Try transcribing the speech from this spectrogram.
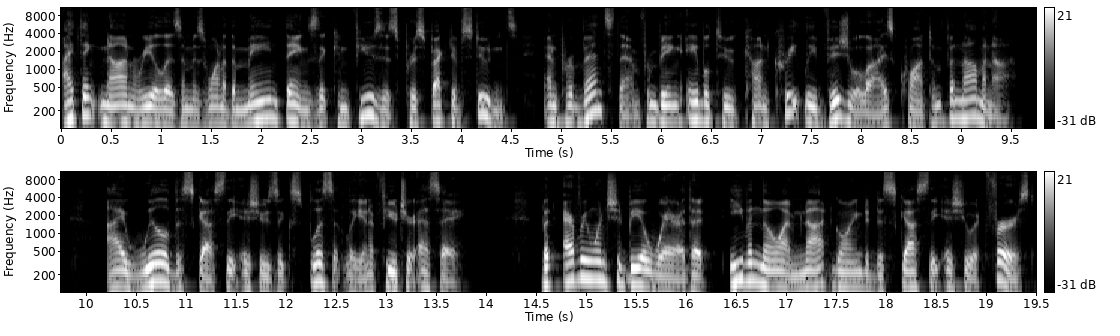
I think non realism is one of the main things that confuses prospective students and prevents them from being able to concretely visualize quantum phenomena. I will discuss the issues explicitly in a future essay. But everyone should be aware that even though I'm not going to discuss the issue at first,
